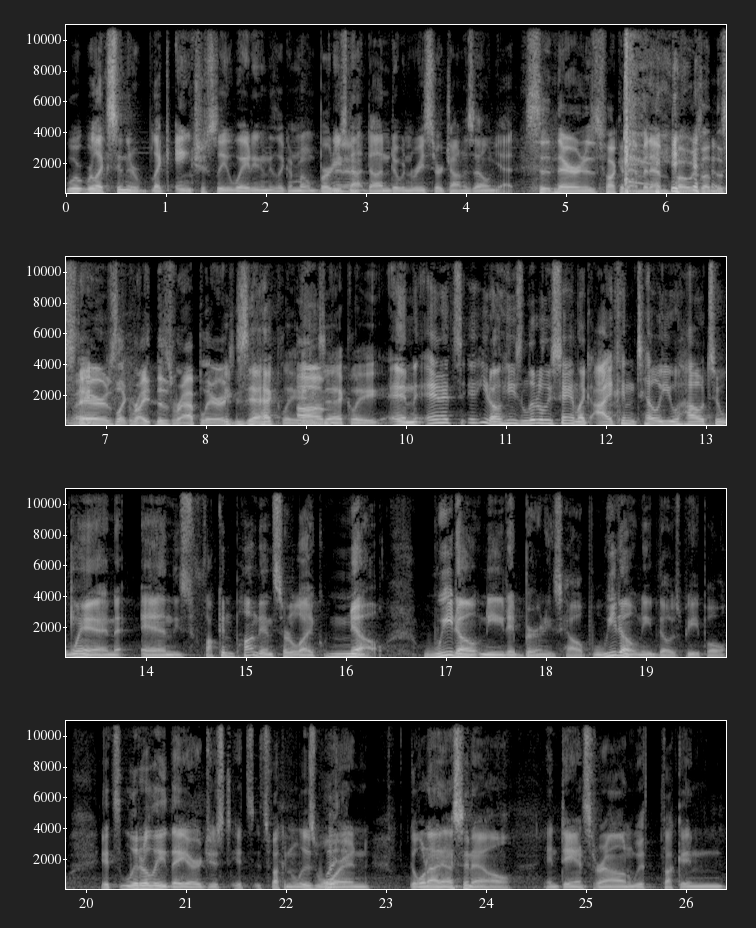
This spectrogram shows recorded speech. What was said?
We're, we're like sitting there like anxiously waiting, and he's like, "No, Bernie's not done doing research on his own yet." sitting there in his fucking Eminem pose on the stairs, like writing his rap lyrics. Exactly, Um, exactly, and and it's you know he's literally saying like I can tell you how to win, and these fucking pundits are like, no, we don't need a Bernie's help, we don't need those people. It's literally they are just it's it's fucking Liz Warren going on SNL and dancing around with fucking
